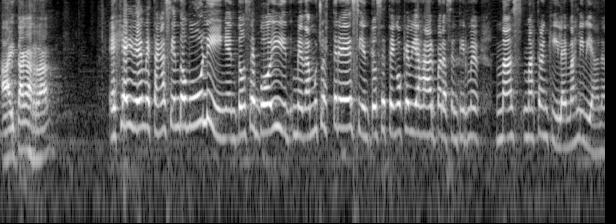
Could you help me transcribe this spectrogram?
Ahí está agarrada. Es que Aide me están haciendo bullying, entonces voy, me da mucho estrés y entonces tengo que viajar para sentirme más, más tranquila y más liviana.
